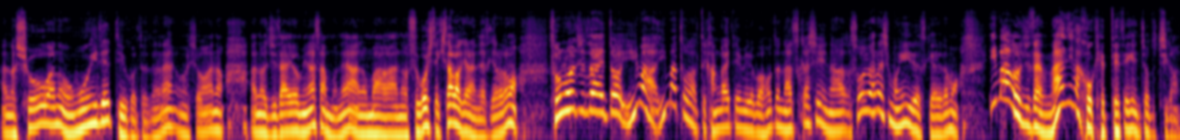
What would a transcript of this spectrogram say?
あの、昭和の思い出っていうことでね、昭和の、あの時代を皆さんもね、あの、まあ、あの、過ごしてきたわけなんですけれども、その時代と今、今となって考えてみれば本当に懐かしいな、そういう話もいいですけれども、今の時代の何がこう決定的にちょっと違う。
